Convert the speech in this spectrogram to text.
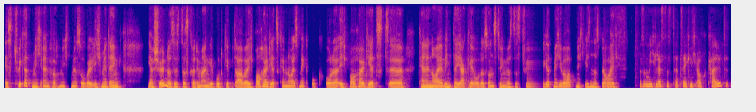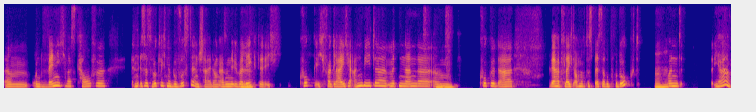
es triggert mich einfach nicht mehr so, weil ich mir denke, ja, schön, dass es das gerade im Angebot gibt, aber ich brauche halt jetzt kein neues MacBook oder ich brauche halt jetzt äh, keine neue Winterjacke oder sonst irgendwas. Das triggert mich überhaupt nicht. Wie ist denn das bei euch? Also mich lässt es tatsächlich auch kalt. Ähm, und wenn ich was kaufe, dann ist es wirklich eine bewusste Entscheidung, also eine mhm. überlegte. Mhm. Ich gucke, ich vergleiche Anbieter miteinander, ähm, mhm. gucke da, wer hat vielleicht auch noch das bessere Produkt mhm. und ja,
